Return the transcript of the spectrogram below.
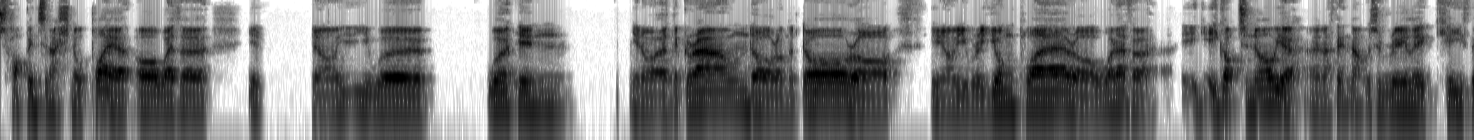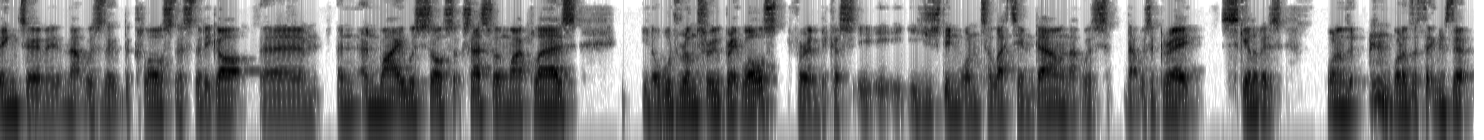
top international player or whether you you know you were working, you know, at the ground or on the door, or you know you were a young player or whatever he, he, got to know you, and I think that was a really key thing to him, and that was the, the closeness that he got, um, and and why he was so successful, and why players, you know, would run through brick walls for him because he, he just didn't want to let him down. That was that was a great skill of his. One of the one of the things that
